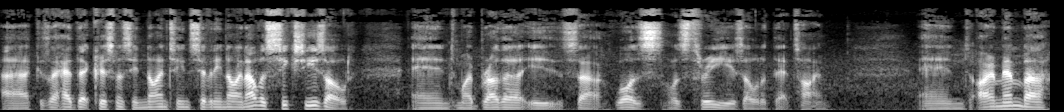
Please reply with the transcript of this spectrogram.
because uh, I had that Christmas in 1979. I was six years old, and my brother is uh, was was three years old at that time, and I remember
